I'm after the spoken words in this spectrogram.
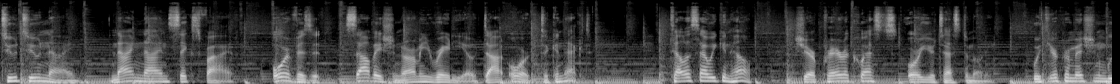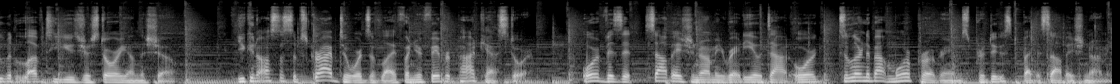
229 9965 or visit salvationarmyradio.org to connect. Tell us how we can help, share prayer requests, or your testimony. With your permission, we would love to use your story on the show. You can also subscribe to Words of Life on your favorite podcast store or visit salvationarmyradio.org to learn about more programs produced by the Salvation Army.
